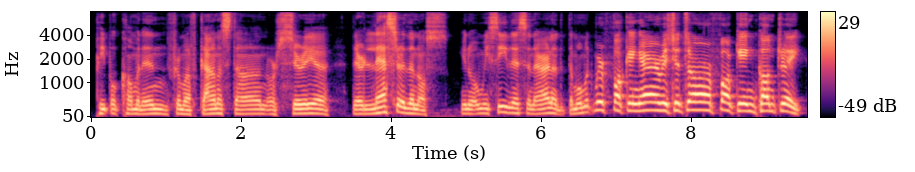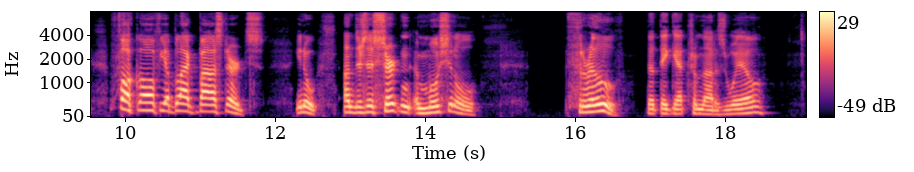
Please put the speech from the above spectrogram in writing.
people coming in from Afghanistan or Syria, they're lesser than us. You know, and we see this in Ireland at the moment. We're fucking Irish, it's our fucking country. Fuck off, you black bastards. You know, and there's a certain emotional thrill that they get from that as well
